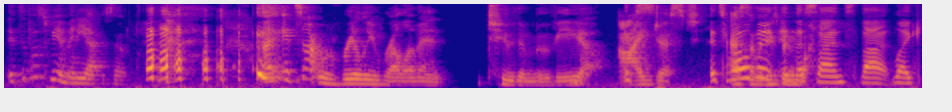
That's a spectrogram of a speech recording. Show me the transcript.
It's supposed to be a mini episode. It's not really relevant to the movie. Yeah. I It's- just it's as somebody who's relevant in the wa- sense that like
